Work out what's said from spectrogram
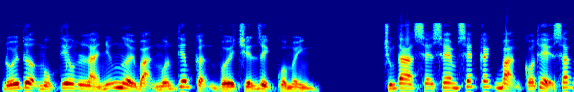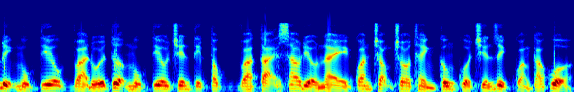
Đối tượng mục tiêu là những người bạn muốn tiếp cận với chiến dịch của mình. Chúng ta sẽ xem xét cách bạn có thể xác định mục tiêu và đối tượng mục tiêu trên TikTok và tại sao điều này quan trọng cho thành công của chiến dịch quảng cáo của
